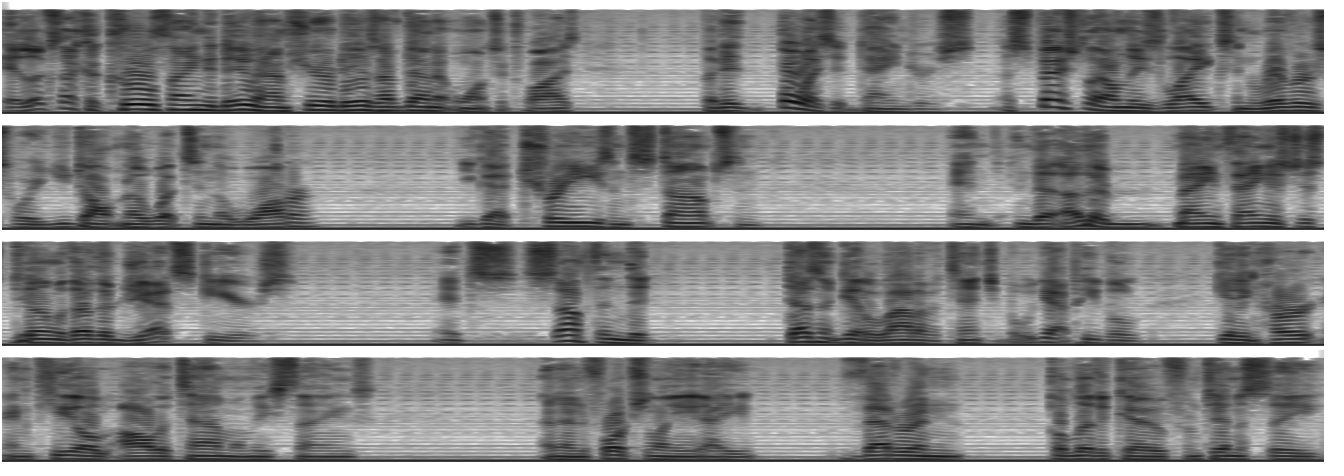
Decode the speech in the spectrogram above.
it looks like a cool thing to do, and I'm sure it is. I've done it once or twice. But it, boy, is it dangerous, especially on these lakes and rivers where you don't know what's in the water. You got trees and stumps, and, and, and the other main thing is just dealing with other jet skiers. It's something that doesn't get a lot of attention, but we got people getting hurt and killed all the time on these things. And unfortunately, a veteran Politico from Tennessee,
